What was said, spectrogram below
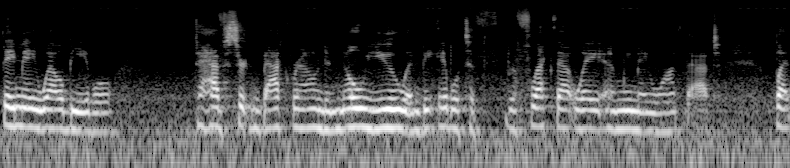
they may well be able to have certain background and know you and be able to reflect that way, and we may want that. But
